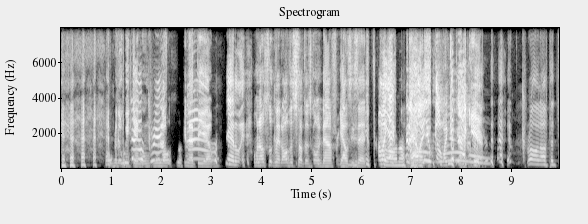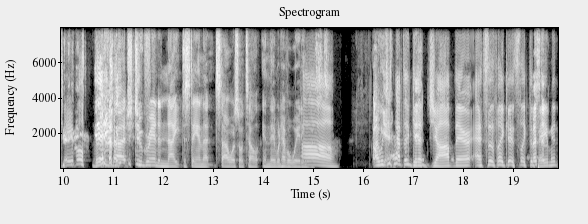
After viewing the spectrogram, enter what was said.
over over the weekend when, when I was looking at the uh, when I was looking at all the stuff that's going down for Galaxy's Edge. It's I'm like, hey, crawling where off the hell are you going? Get back here! crawling off the table. They Yeah. charge two grand a night to stay in that Star Wars hotel, and they would have a waiting list. Oh, I would yeah. just have to get a job there as a, like it's like the Listen, payment.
